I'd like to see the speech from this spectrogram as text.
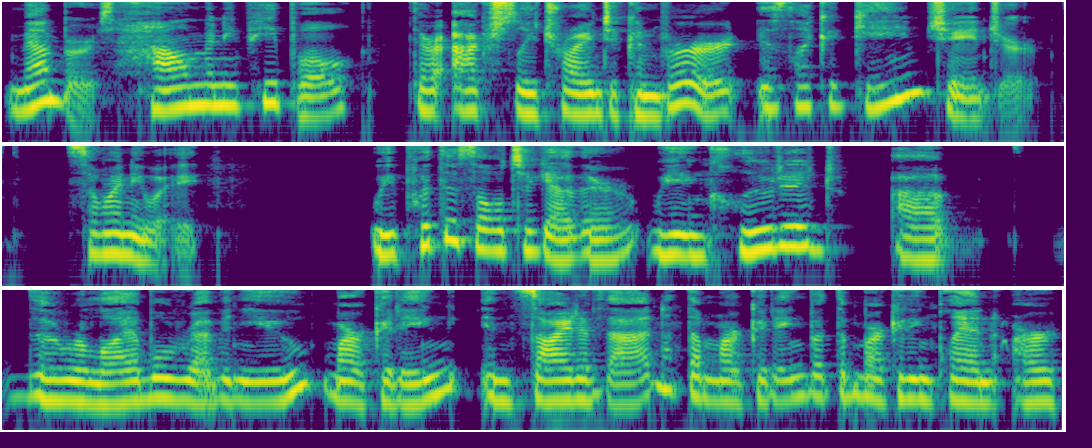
members, how many people they're actually trying to convert is like a game changer. So anyway, we put this all together. We included uh, the reliable revenue marketing inside of that, not the marketing, but the marketing plan, our,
